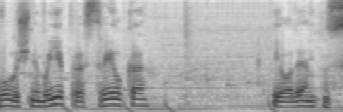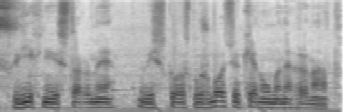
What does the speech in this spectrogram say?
Вуличні бої, пристрілка. І один з їхньої сторони військовослужбовців кинув мене гранату.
